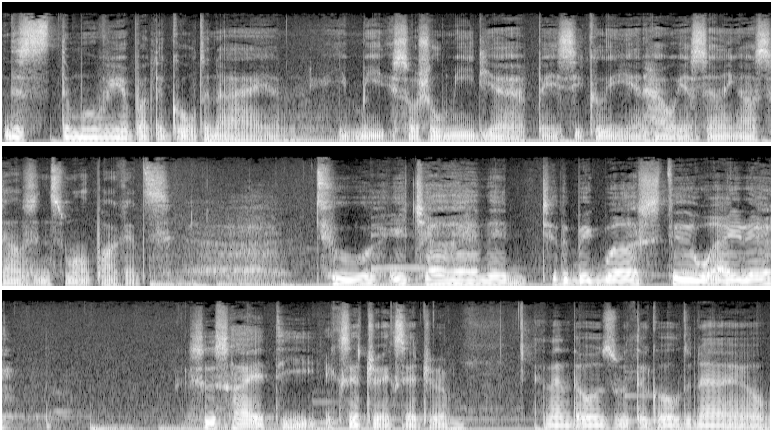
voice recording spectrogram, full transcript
this the movie about the golden eye and social media basically and how we are selling ourselves in small pockets. To each other and then to the big boss to the wider society etc etc and then those with the golden eye or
